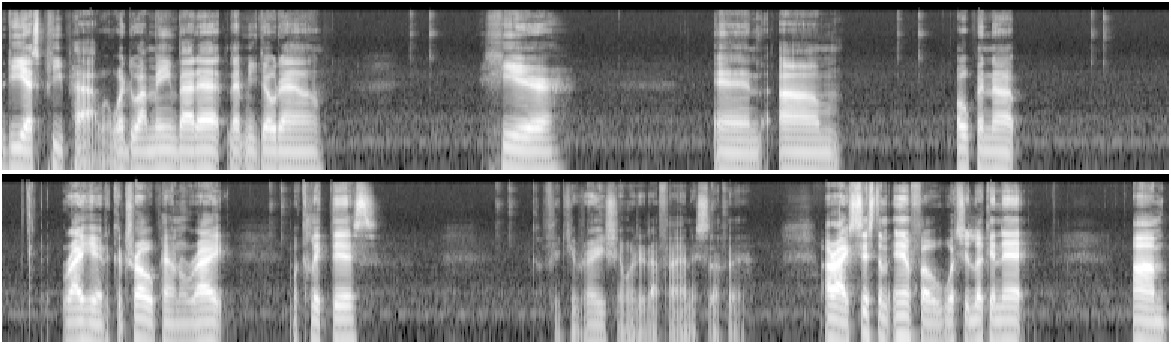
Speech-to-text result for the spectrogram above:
DSP power. What do I mean by that? Let me go down here and um, open up right here, the control panel, right? I'm gonna click this. Configuration, where did I find this stuff at? All right, system info, what you're looking at. Um,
